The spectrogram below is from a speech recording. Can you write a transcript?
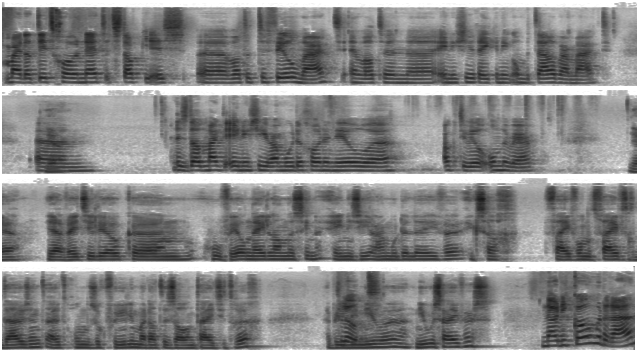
Maar dat dit gewoon net het stapje is uh, wat het te veel maakt en wat een uh, energierekening onbetaalbaar maakt. Um, ja. Dus dat maakt energiearmoede gewoon een heel actueel onderwerp. Ja. ja, weten jullie ook um, hoeveel Nederlanders in energiearmoede leven? Ik zag 550.000 uit onderzoek van jullie, maar dat is al een tijdje terug. Hebben Klopt. jullie nieuwe, nieuwe cijfers? Nou, die komen eraan.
